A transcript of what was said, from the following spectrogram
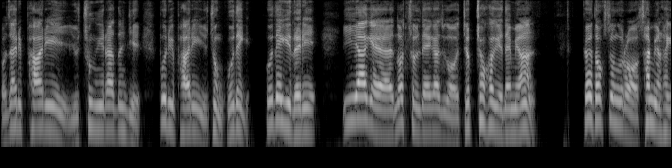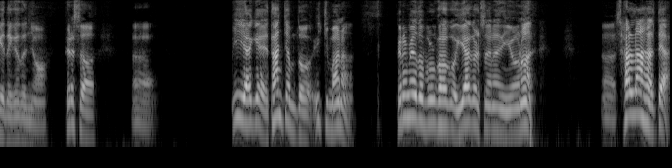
고자리 파리 유충이라든지 뿌리 파리 유충 구데기 구데기들이 이 약에 노출돼 가지고 접촉하게 되면 그 독성으로 사멸하게 되거든요. 그래서 어, 이 약의 단점도 있지만은 그럼에도 불구하고 이 약을 쓰는 이유는 어, 산란할 때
